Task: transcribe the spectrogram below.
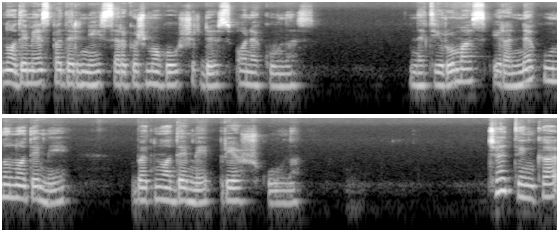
Nuodėmės padariniais serga žmogaus širdis, o ne kūnas. Netyrumas yra ne kūno nuodėmė, bet nuodėmė prieš kūną. Čia tinka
